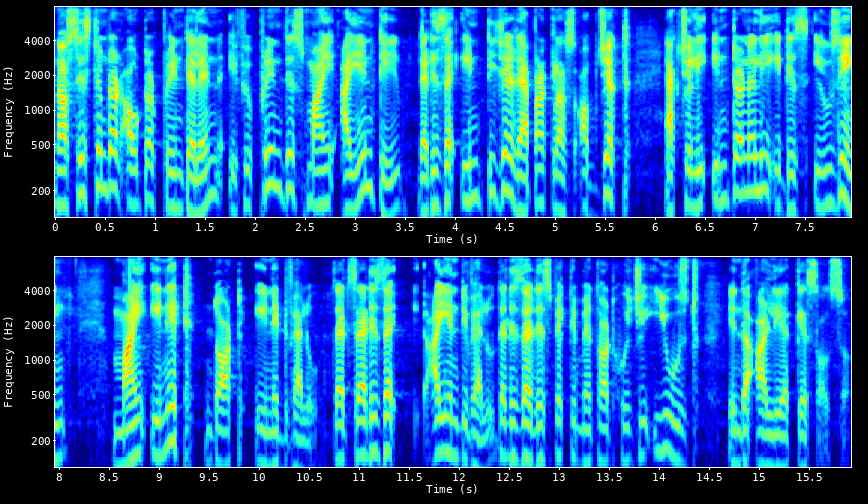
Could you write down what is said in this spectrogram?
now system.out.println if you print this my int that is the integer wrapper class object actually internally it is using my init dot init value. That's that is the int value. That is the respective method which you used in the earlier case also.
